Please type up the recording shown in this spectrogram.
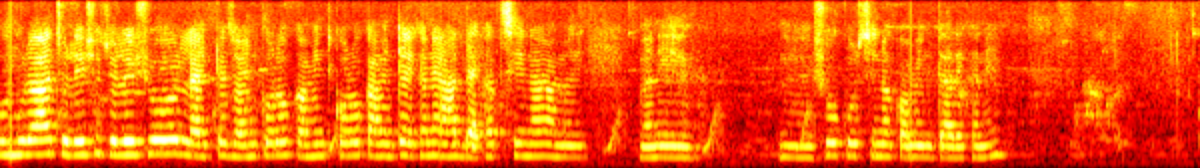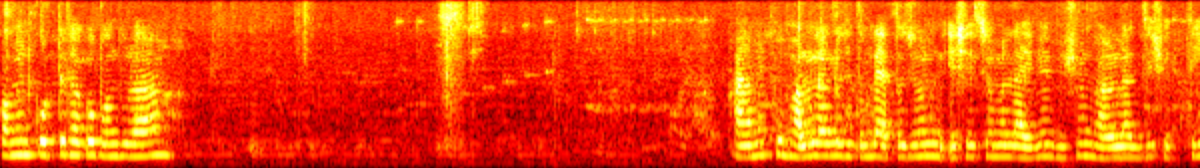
বন্ধুরা, চলে এসো চলে এসো। লাইভটা জয়েন করো কমেন্ট করো। কমেন্টটা এখানে আর দেখাচ্ছে না, আমি মানে শো করছে না কমেন্ট আর এখানে। কমেন্ট করতে থাকো বন্ধুরা। আর আমার খুব ভালো লাগল যে তোমরা এতজন এসেছ আমার লাইভে ভীষণ ভালো লাগছে সত্যি।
